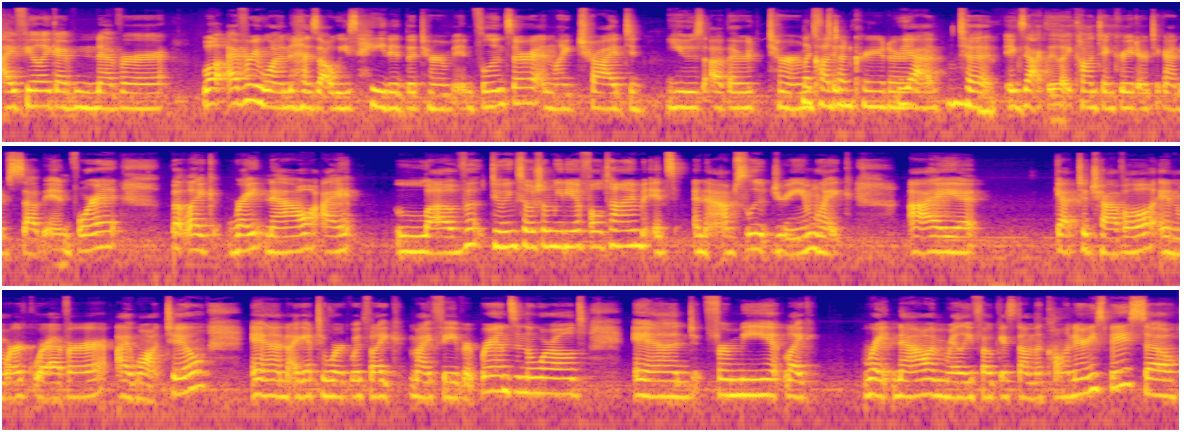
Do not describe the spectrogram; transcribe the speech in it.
I feel like I've never, well, everyone has always hated the term influencer and like tried to use other terms Like to content creator. yeah Mhm. to exactly like content creator to kind of sub in for it but like right now i love doing social media full time it's an absolute dream. Like i get to travel and work wherever i want to and i get to work with like my favorite brands in the world. And for me like right now i'm really focused on the culinary space. So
